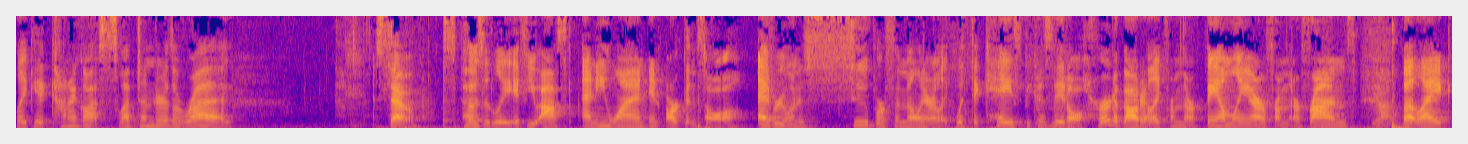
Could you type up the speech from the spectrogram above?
like it kind of got swept under the rug. So, supposedly, if you ask anyone in Arkansas, everyone is super familiar like with the case because they'd mm-hmm. all heard about it like from their family or from their friends. Yeah. But like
